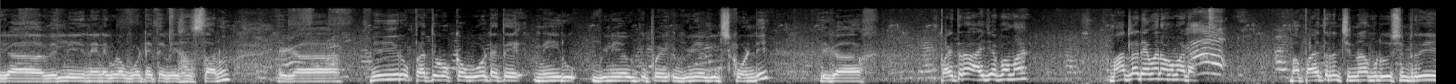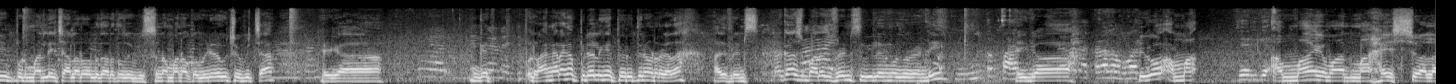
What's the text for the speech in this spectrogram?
ఇక వెళ్ళి నేను కూడా ఓట్ అయితే వేసి వస్తాను. ఇక మీరు ప్రతి ఒక్క ఓట్ అయితే మీరు వినియోగ ఉపయోగ వినియోగించుకోండి. ఇక పవిత్ర అయి చెప్పమ్మా. మాట్లాడేమని ఒక మాట. మా పవిత్రని చిన్నప్పుడు చూసిండ్రి ఇప్పుడు మళ్ళీ చాలా రోజుల తర్వాత చూపిస్తున్నా. మన ఒక వీడియోకి చూపించా. ఇక ఇంకా రంగరంగ పిల్లలు ఇంకా పెరుగుతూనే ఉంటారు కదా అది ఫ్రెండ్స్ ప్రకాష్ భారత్ ఫ్రెండ్స్ వీళ్ళని కూడా చూడండి. ఇక ఇగో అమ్మ అమ్మ ఇక మా మహేష్ వాళ్ళ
